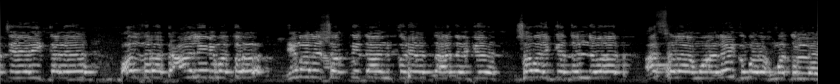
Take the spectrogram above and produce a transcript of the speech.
আছে, এইখানে হজরত আলীর মতো ইমানের শক্তি দান করে তাদেরকে সবাইকে ধন্যবাদ। আসসালাম আলাইকুম রহমতুল্লাহ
